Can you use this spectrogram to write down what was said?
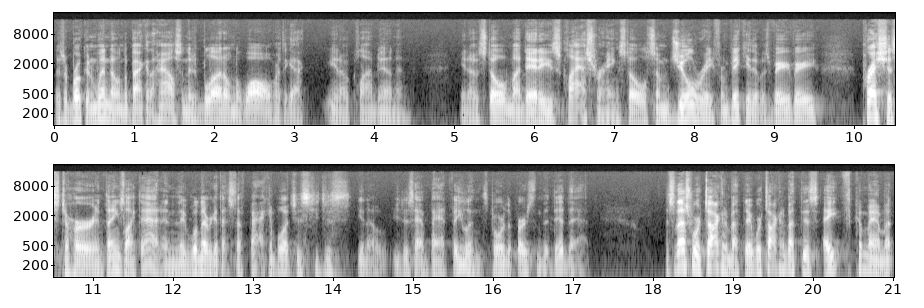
There's a broken window in the back of the house, and there's blood on the wall where the guy, you know, climbed in and you know, stole my daddy's class ring, stole some jewelry from Vicki that was very, very precious to her and things like that. And they will never get that stuff back. And boy, it's just you just, you know, you just have bad feelings toward the person that did that. And so that's what we're talking about there. We're talking about this eighth commandment.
